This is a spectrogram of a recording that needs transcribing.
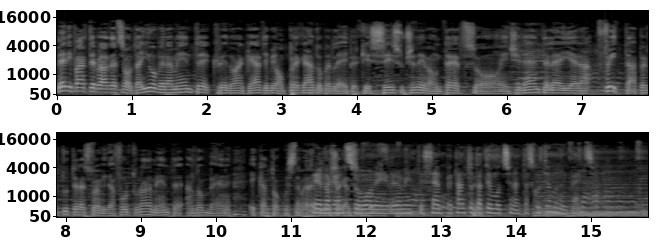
Lei riparte per la terza volta. Io veramente credo anche altri abbiamo pregato per lei perché se succedeva un terzo incidente lei era fritta per tutto il resto della vita. Fortunatamente andò bene e cantò questa È una meravigliosa canzone veramente sempre tanto tanto emozionante. Ascoltiamone un pezzo.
